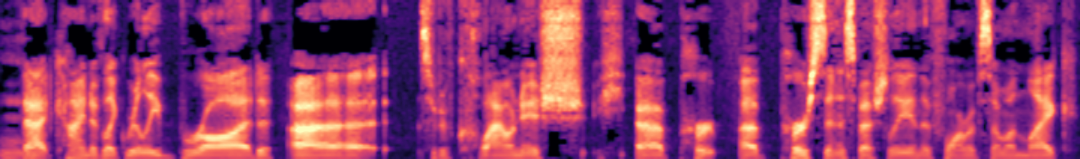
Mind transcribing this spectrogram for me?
that kind of like really broad. uh Sort of clownish uh, per, uh, person, especially in the form of someone like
